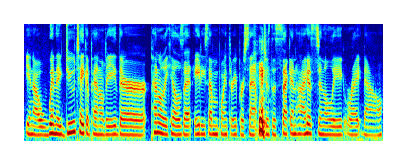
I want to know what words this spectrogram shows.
you know when they do take a penalty their penalty kills at 87.3% which is the second highest in the league right now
